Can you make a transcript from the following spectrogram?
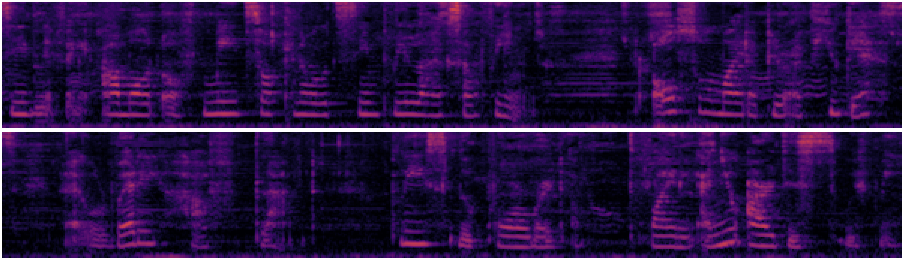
significant amount of me talking about simply lifestyle things. There also might appear a few guests that I already have planned. Please look forward to finding a new artist with me.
